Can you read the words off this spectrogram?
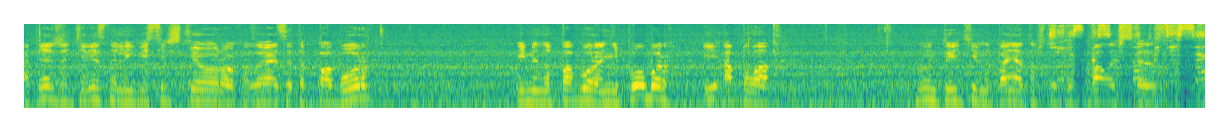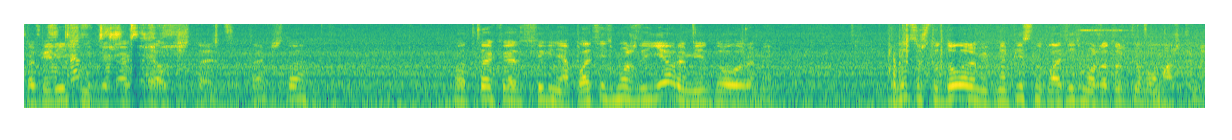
Опять же, интересный лингвистический урок. Называется это побор. Именно побор, а не побор. И оплат. Ну, интуитивно понятно, что Через тут палочка с 850 поперечникой метров как L левее. читается. Так что вот такая фигня. Платить можно еврами и долларами. Единственное, что долларами написано платить можно только бумажками.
